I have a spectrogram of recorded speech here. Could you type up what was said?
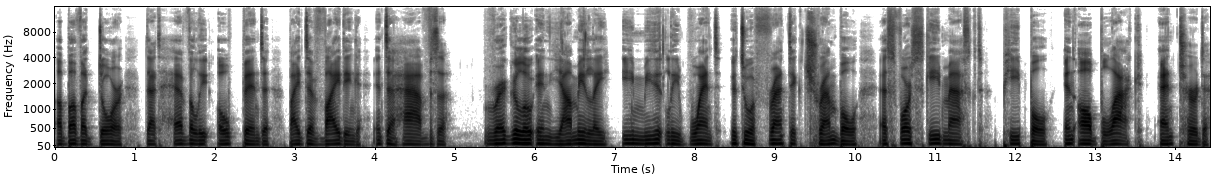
above a door that heavily opened by dividing into halves. Regulo and Yamile immediately went into a frantic tremble as four ski masked people in all black entered.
